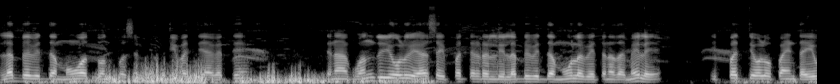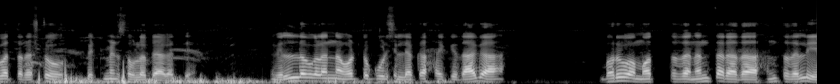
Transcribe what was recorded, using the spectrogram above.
ಲಭ್ಯವಿದ್ದ ಮೂವತ್ತೊಂದು ಪರ್ಸೆಂಟ್ ಬಡ್ಡಿ ಆಗುತ್ತೆ ದಿನಾಂಕ ಒಂದು ಏಳು ಎರಡು ಸಾವಿರದ ಇಪ್ಪತ್ತೆರಡರಲ್ಲಿ ಲಭ್ಯವಿದ್ದ ಮೂಲ ವೇತನದ ಮೇಲೆ ಇಪ್ಪತ್ತೇಳು ಪಾಯಿಂಟ್ ಐವತ್ತರಷ್ಟು ಪಿಟ್ಮೆಂಟ್ ಸೌಲಭ್ಯ ಆಗುತ್ತೆ. ಇವೆಲ್ಲವುಗಳನ್ನು ಒಟ್ಟು ಕೂಡಿಸಿ ಲೆಕ್ಕ ಹಾಕಿದಾಗ ಬರುವ ಮೊತ್ತದ ನಂತರದ ಹಂತದಲ್ಲಿ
